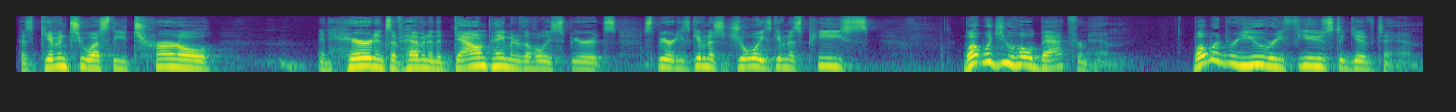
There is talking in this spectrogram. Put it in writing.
has given to us the eternal inheritance of heaven and the down payment of the Holy Spirit's Spirit. He's given us joy, He's given us peace. What would you hold back from Him? What would you refuse to give to Him?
